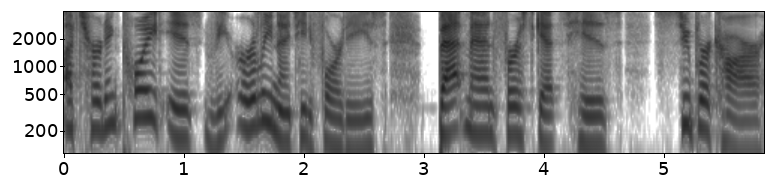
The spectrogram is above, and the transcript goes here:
a turning point is the early 1940s. Batman first gets his supercar,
